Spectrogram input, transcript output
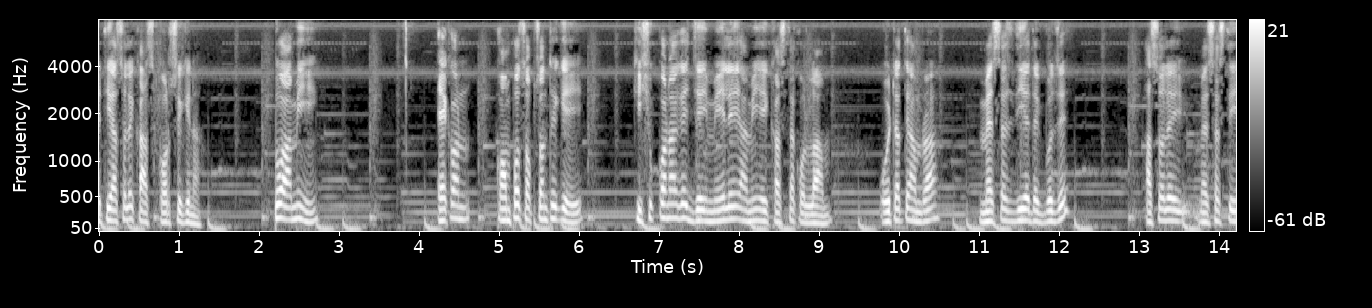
এটি আসলে কাজ করছে কিনা। তো আমি এখন কম্পোজ অপশন থেকে কিছুক্ষণ আগে যেই মেলে আমি এই কাজটা করলাম, ওইটাতে আমরা মেসেজ দিয়ে দেখব যে আসলে মেসেজটি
